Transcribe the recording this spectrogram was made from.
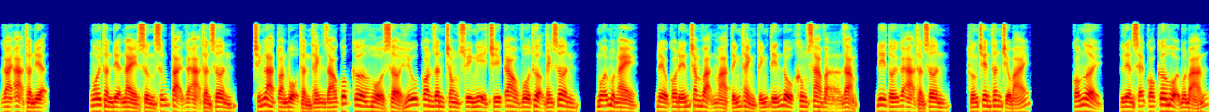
Gai ạ thần điện. Ngôi thần điện này sừng sững tại gai ạ thần sơn, chính là toàn bộ thần thánh giáo quốc cơ hồ sở hữu con dân trong suy nghĩ trí cao vô thượng thánh sơn, mỗi một ngày, đều có đến trăm vạn mà tính thành kính tín đồ không xa vạn giảm, đi tới gạ thần sơn, hướng trên thân triều bái. Có người, liền sẽ có cơ hội buôn bán.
